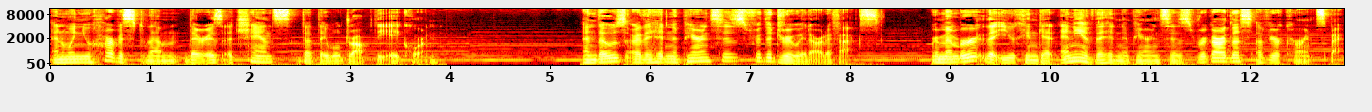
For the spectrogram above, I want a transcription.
and when you harvest them, there is a chance that they will drop the acorn. And those are the hidden appearances for the Druid artifacts. Remember that you can get any of the hidden appearances regardless of your current spec.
